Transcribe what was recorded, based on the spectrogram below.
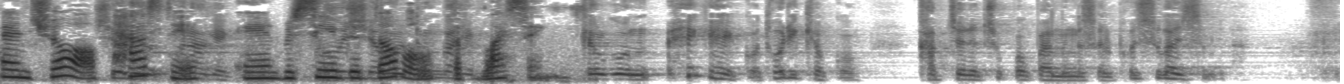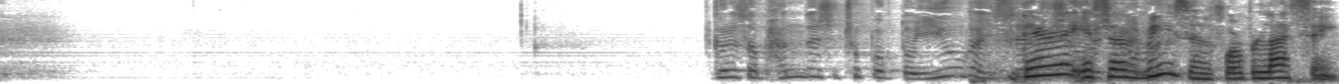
And Job passed it and received double the blessing. There is a reason for blessing.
